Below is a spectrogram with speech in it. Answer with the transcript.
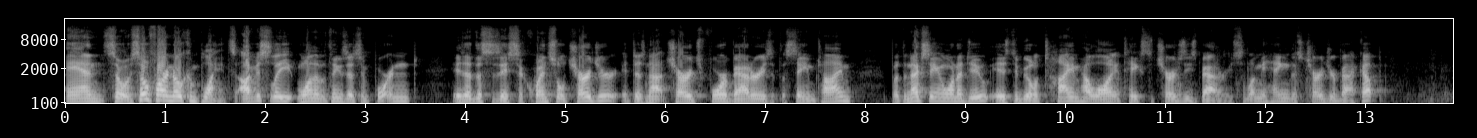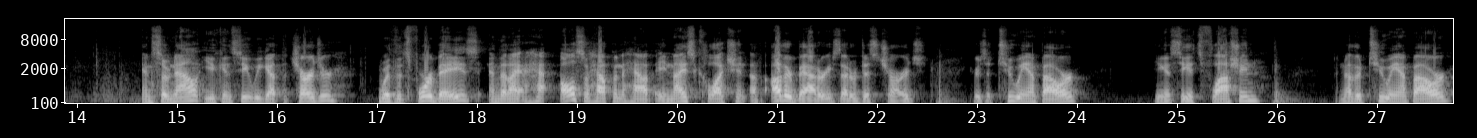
And so, so far no complaints. Obviously, one of the things that's important is that this is a sequential charger. It does not charge four batteries at the same time. But the next thing I want to do is to be able to time how long it takes to charge these batteries. So let me hang this charger back up. And so now you can see we got the charger with its four bays, and then I ha also happen to have a nice collection of other batteries that are discharged. Here's a 2 amp hour. You can see it's flashing. Another 2 amp hour,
